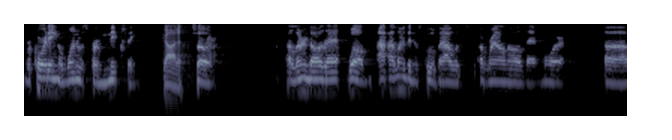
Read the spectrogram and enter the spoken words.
recording, and one was for mixing. Got it. So I learned all that. Well, I, I learned it in school, but I was around all that more. Uh,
